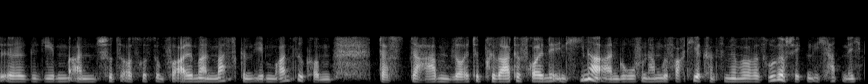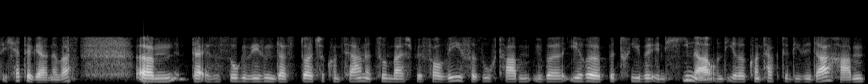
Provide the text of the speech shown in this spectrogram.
äh, gegeben, an Schutzausrüstung, vor allem an Masken eben ranzukommen. Das, da haben Leute, private Freunde in China angerufen, haben gefragt, hier, kannst du mir mal was rüberschicken? Ich habe nichts, ich hätte gerne was. Ähm, da ist es so gewesen, dass deutsche Konzerne, zum Beispiel VW, versucht haben, über ihre Betriebe in China und ihre Kontakte, die sie da haben,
